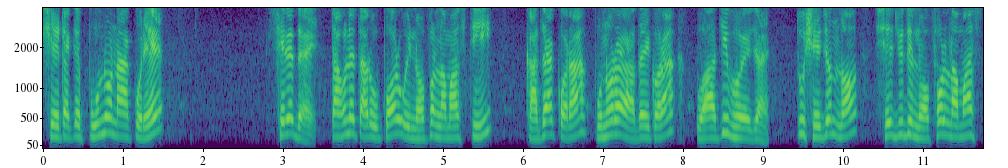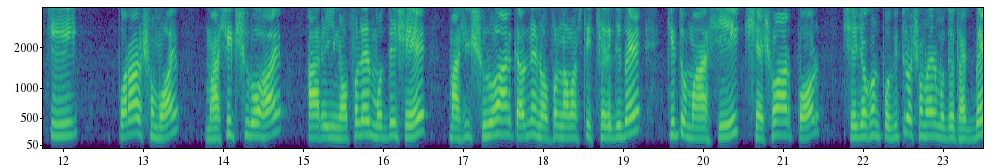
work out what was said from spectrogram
সে এটাকে পূর্ণ না করে ছেড়ে দেয়, তাহলে তার উপর ওই নফল নামাজটি কাজা করা, পুনরায় আদায় করা ওয়াজিব হয়ে যায়। তো সেজন্য সে যদি নফল নামাজটি পড়ার সময় মাসিক শুরু হয় আর এই নফলের মধ্যে সে মাসিক শুরু হওয়ার কারণে নফল নামাজটি ছেড়ে দিবে, কিন্তু মাসিক শেষ হওয়ার পর সে যখন পবিত্র সময়ের মধ্যে থাকবে,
